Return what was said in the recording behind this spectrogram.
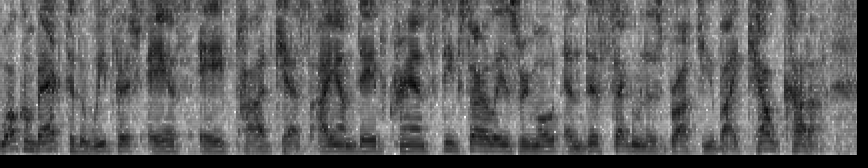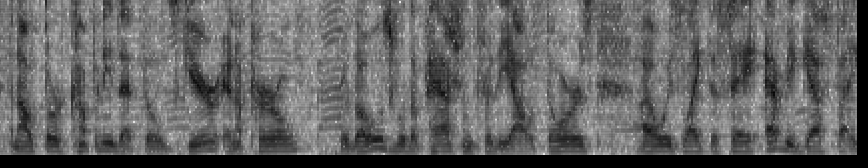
Welcome back to the We Fish ASA podcast. I am Dave Kranz. Steve Sarley is remote, and this segment is brought to you by Calcutta, an outdoor company that builds gear and apparel for those with a passion for the outdoors. I always like to say every guest I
